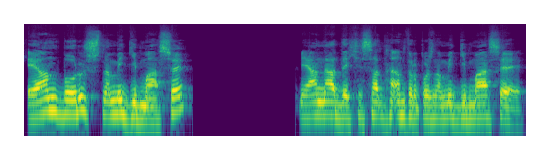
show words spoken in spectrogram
εάν μπορούσες να μην κοιμάσαι εάν άντεχες σαν άνθρωπος να μην κοιμάσαι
